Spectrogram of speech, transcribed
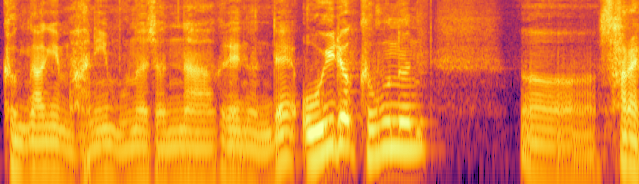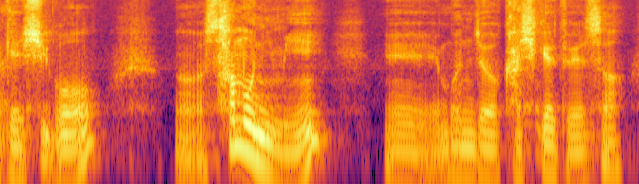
건강이 많이 무너졌나 그랬는데 오히려 그분은 어, 살아계시고 어, 사모님이 예, 먼저 가시게 돼서 어,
